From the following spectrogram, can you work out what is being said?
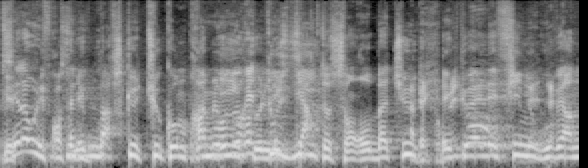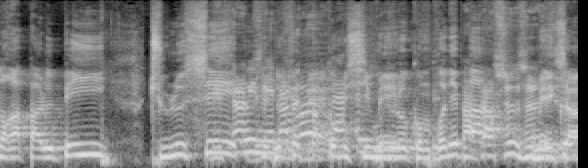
c'est là où les Français. Mais parce que tu comprends bien que les cartes sont rebattues ah, et que LFI ne gouvernera pas le pays. Tu le sais. ne faites pas comme si vous ne le comprenez pas. Mais ça,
